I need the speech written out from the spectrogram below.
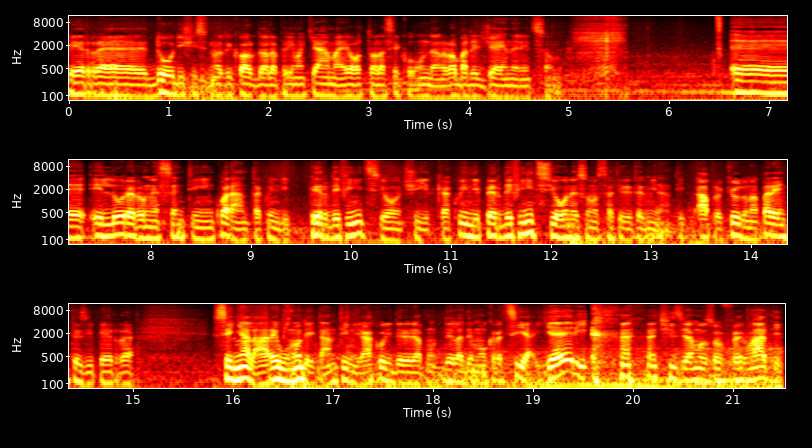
per eh, 12, se non ricordo, alla prima chiama e 8 alla seconda, una roba del genere, insomma eh, e loro erano assenti in 40, quindi per definizione circa, quindi per definizione sono stati determinati. Apro e chiudo una parentesi per segnalare uno dei tanti miracoli della, della democrazia. Ieri ci siamo soffermati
